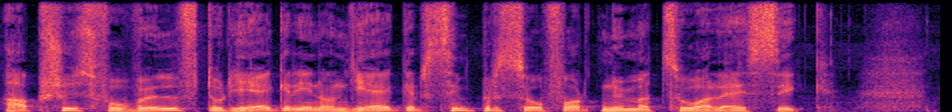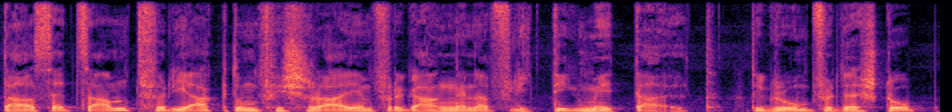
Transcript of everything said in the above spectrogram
Abschüsse von Wölfen durch Jägerinnen und Jäger sind per sofort nicht mehr zulässig. Das hat das Amt für Jagd und Fischerei am vergangenen Freitag mitteilt. Der Grund für den Stopp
